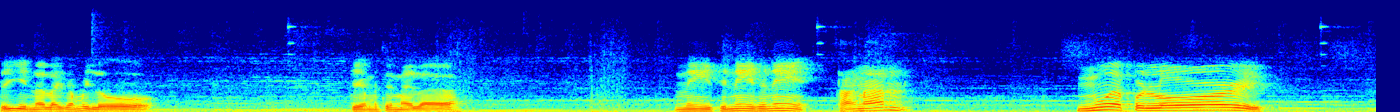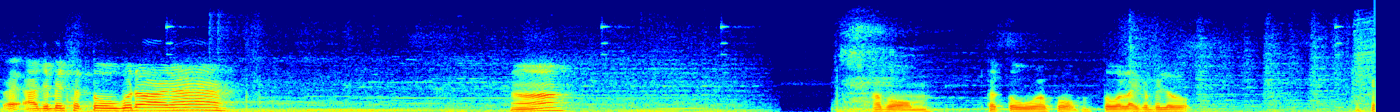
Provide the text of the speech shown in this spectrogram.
ได้ยินอะไรก็ไม่รู้เสียงมาจากไหนเหรอนี่ที่นี่ที่นี่ทางนั้นงวดไปเลยเอ้ยอาจจะเป็นศัตรูก็ได้นะเนาะครับผมศัตรูครับผม ตัวอะไรก็ไม่รู้ โอเค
